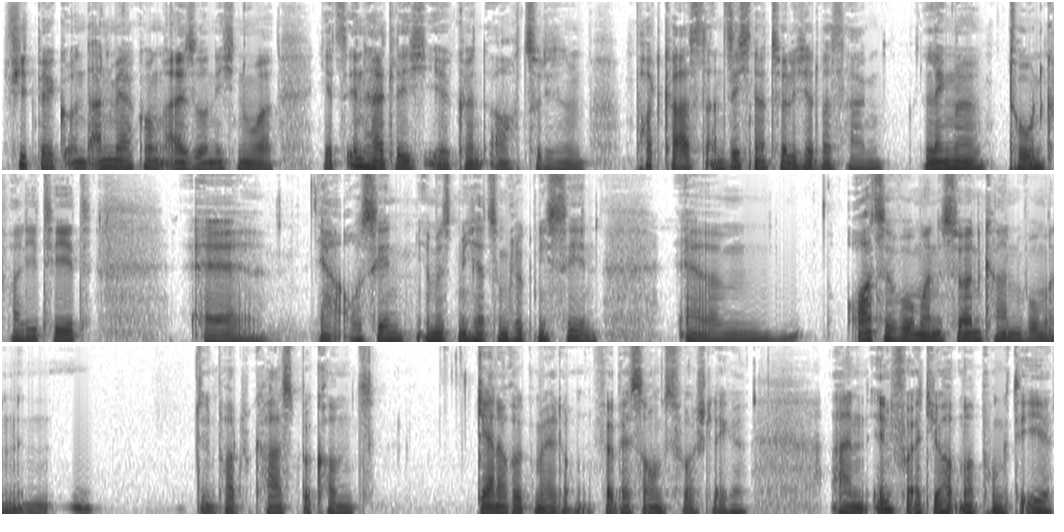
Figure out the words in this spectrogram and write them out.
Feedback und Anmerkungen. Also nicht nur jetzt inhaltlich, ihr könnt auch zu diesem Podcast an sich natürlich etwas sagen. Länge, Tonqualität, äh, ja, Aussehen. Ihr müsst mich ja zum Glück nicht sehen. Ähm, Orte, wo man es hören kann, wo man den Podcast bekommt. Gerne Rückmeldungen, Verbesserungsvorschläge an info.johopma.de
